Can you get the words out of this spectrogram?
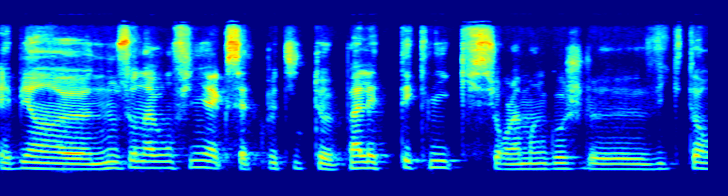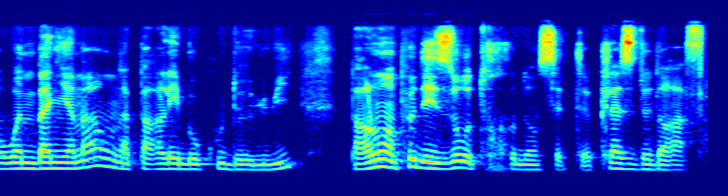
Eh bien, euh, nous en avons fini avec cette petite palette technique sur la main gauche de Victor Wembanyama. On a parlé beaucoup de lui. Parlons un peu des autres dans cette classe de draft.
